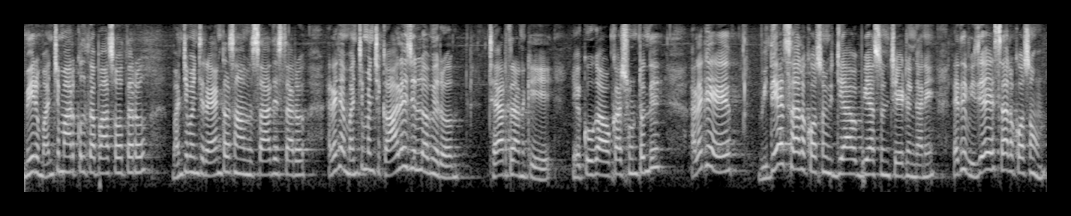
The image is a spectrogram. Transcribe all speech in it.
మీరు మంచి మార్కులతో పాస్ అవుతారు మంచి మంచి ర్యాంకులు సా- సాధిస్తారు. అలాగే మంచి మంచి కాలేజీల్లో మీరు చేరడానికి ఎక్కువగా అవకాశం ఉంటుంది. అలాగే విదేశాల కోసం విద్యాభ్యాసం చేయడం కానీ లేదా విదేశాల కోసం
